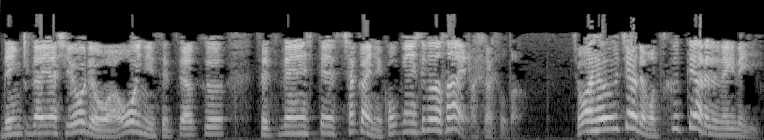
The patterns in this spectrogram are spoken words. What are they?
電気代や使用量は大いに節約、節電して社会に貢献してください。確かにそうだ。調和平うちわでも作ってやれでネギネギ。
